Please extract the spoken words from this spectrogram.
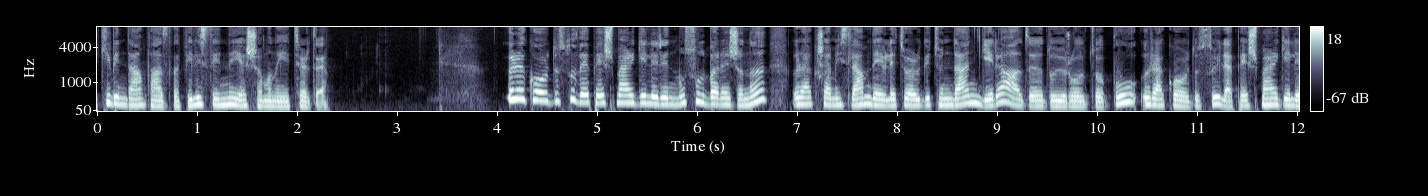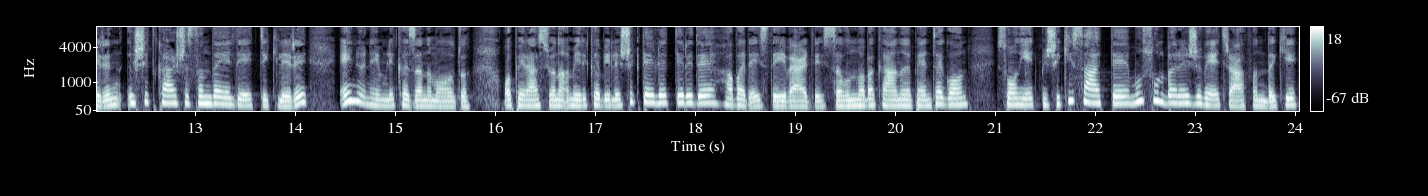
2000'den fazla Filistinli yaşamını yitirdi. Irak ordusu ve peşmergelerin Musul barajını Irak Şam İslam Devleti örgütünden geri aldığı duyuruldu. Bu Irak ordusuyla peşmergelerin IŞİD karşısında elde ettikleri en önemli kazanım oldu. Operasyona Amerika Birleşik Devletleri de hava desteği verdi. Savunma Bakanlığı Pentagon son 72 saatte Musul barajı ve etrafındaki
